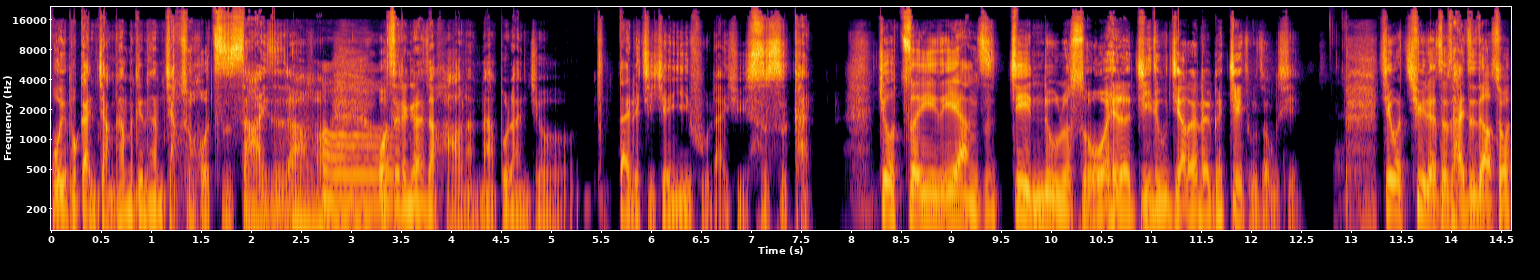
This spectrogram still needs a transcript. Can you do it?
我也不敢讲，他们跟他们讲说我自杀，你知道吗？哦、我只能跟他讲好了，那不然就带了几件衣服来去试试看，就这样子进入了所谓的基督教的那个戒毒中心。结果去了之后才知道说，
